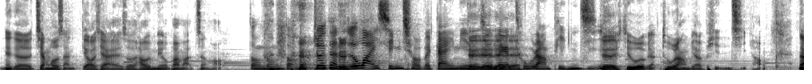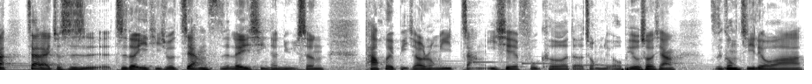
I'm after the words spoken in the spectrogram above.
那个降落伞掉下来的时候，它会没有办法正好懂懂懂，就可能是外星球的概念，就是那个土壤贫瘠。对，土壤土壤比较贫瘠哈。那再来就是值得一提，就是这样子类型的女生，她会比较容易长一些妇科的肿瘤，比如说像子宫肌瘤啊、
